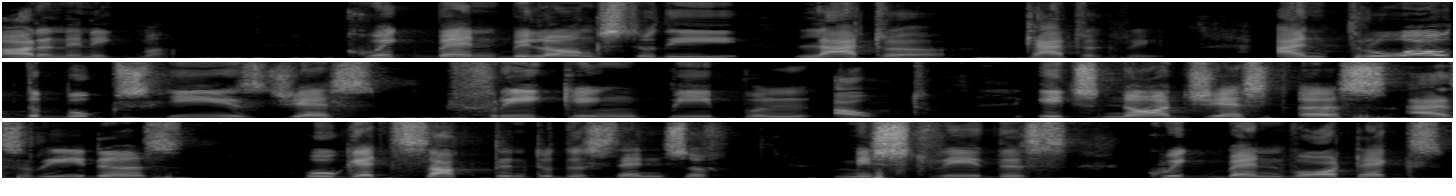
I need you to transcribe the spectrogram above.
are an enigma. Quick Ben belongs to the latter category. And throughout the books, he is just freaking people out. It's not just us as readers who get sucked into the sense of mystery, this quick Ben vortex.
